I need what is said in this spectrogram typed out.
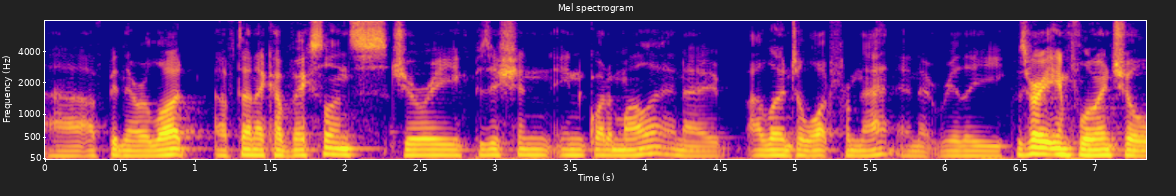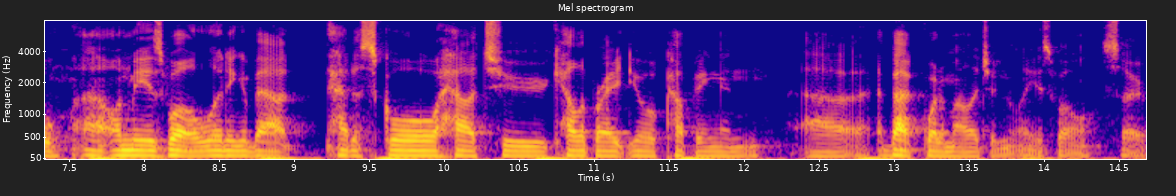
uh, I've been there a lot. I've done a Cup of Excellence jury position in Guatemala, and I, I learned a lot from that. And it really was very influential uh, on me as well, learning about how to score, how to calibrate your cupping, and uh, about Guatemala generally as well. So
